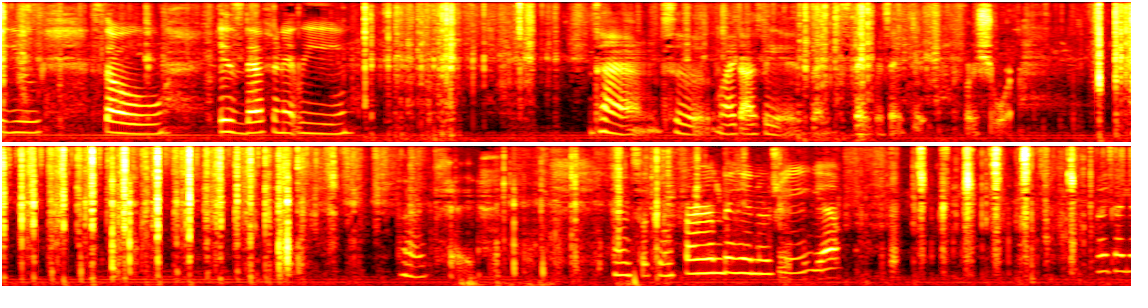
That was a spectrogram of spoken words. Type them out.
to you. So it's definitely time to, like I said, like stay protected for sure. Okay. And to confirm the energy, yep. Like I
